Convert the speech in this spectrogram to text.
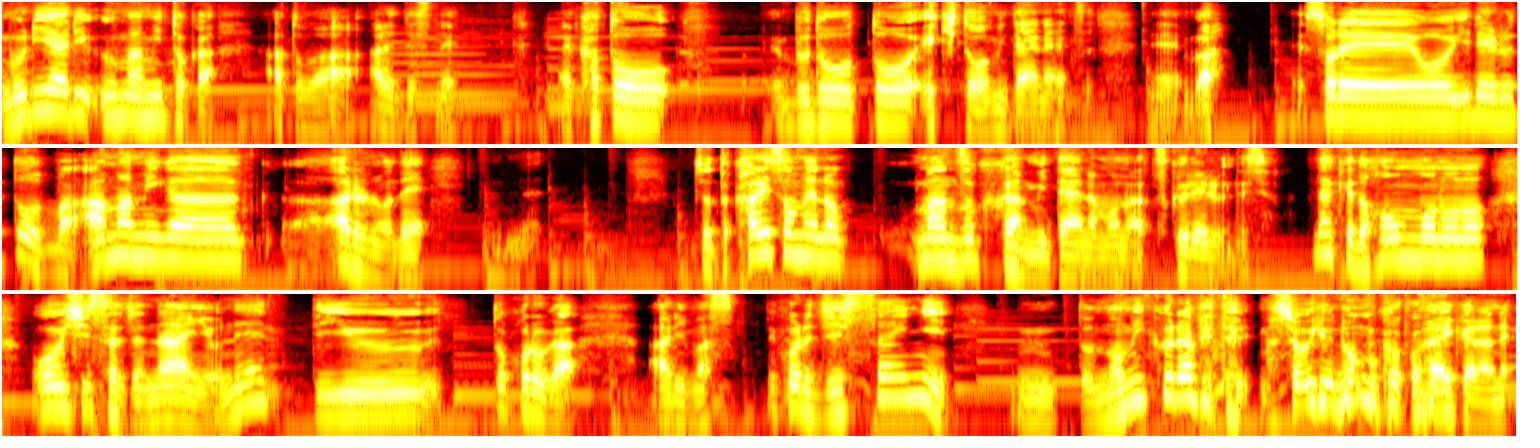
無理やり旨味とか、あとは、あれですね、加糖、ブドウ糖液糖みたいなやつは、それを入れると、まあ、甘みがあるので、ちょっと仮染めの満足感みたいなものは作れるんですよ。だけど本物の美味しさじゃないよねっていうところがあります。でこれ実際に、うんと飲み比べたり、まあ、醤油飲むことないからね、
